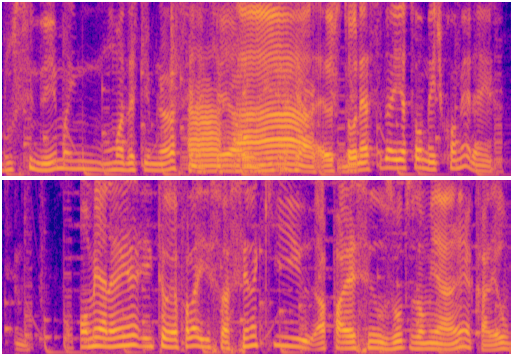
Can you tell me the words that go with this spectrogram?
do cinema em uma determinada cena. Ah, que é a Ah, react, eu estou né? nessa daí atualmente com Homem-Aranha. Homem-Aranha, então eu ia falar isso. A cena que aparecem os outros Homem-Aranha, cara, eu,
